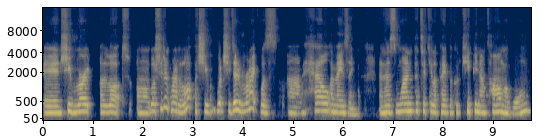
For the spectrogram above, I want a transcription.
and she wrote a lot. On, well, she didn't write a lot, but she what she did write was um, hell amazing. And this one particular paper called Keeping Our Taonga Warm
